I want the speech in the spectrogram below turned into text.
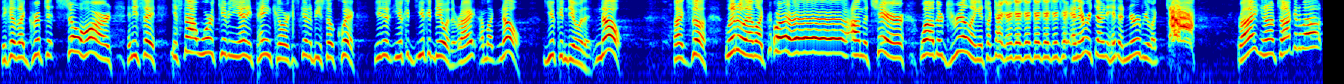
because I gripped it so hard. And he'd say, It's not worth giving you any painkiller it's going to be so quick. You, just, you, could, you could deal with it, right? I'm like, No, you can deal with it. No. Like, so literally, I'm like on the chair while they're drilling. It's like, and every time it hit a nerve, you're like, ah! Right? You know what I'm talking about?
